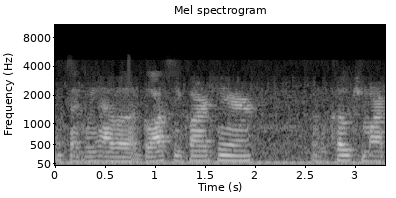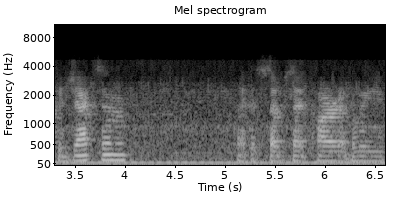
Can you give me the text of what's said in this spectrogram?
Looks like we have a glossy card here of coach, Marcus Jackson, like a subset card, I believe.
